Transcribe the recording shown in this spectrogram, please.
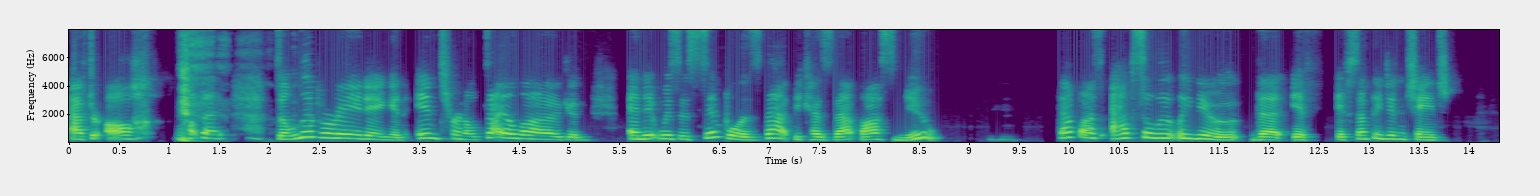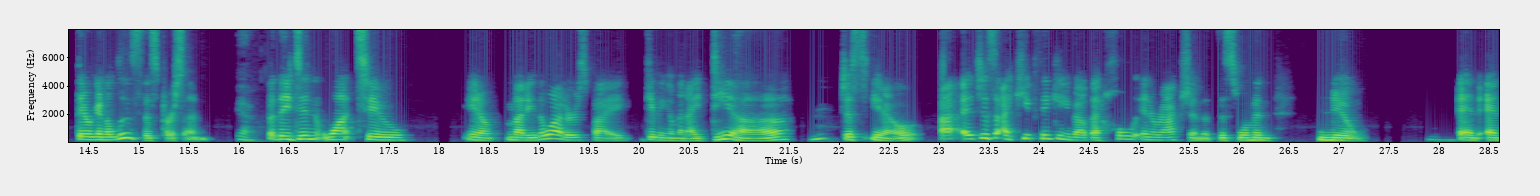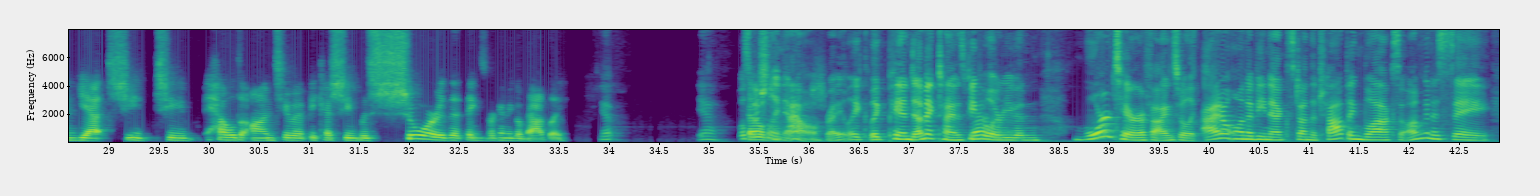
After all, all that deliberating and internal dialogue and and it was as simple as that because that boss knew mm-hmm. that boss absolutely knew that if if something didn't change they were going to lose this person yeah but they didn't want to you know muddy the waters by giving them an idea mm-hmm. just you know I, I just i keep thinking about that whole interaction that this woman knew Mm-hmm. and and yet she she held on to it because she was sure that things were going to go badly yeah. Well, especially oh now gosh. right? Like like pandemic times people yeah. are even more terrified. They're like i don't want to be next on the chopping block so i'm going to say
